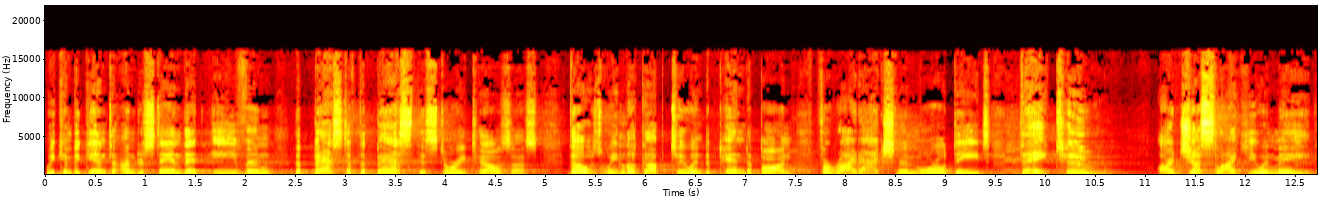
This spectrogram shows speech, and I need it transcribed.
we can begin to understand that even the best of the best, this story tells us, those we look up to and depend upon for right action and moral deeds, they too are just like you and me.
